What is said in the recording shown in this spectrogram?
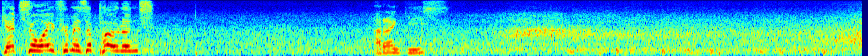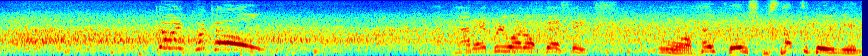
gets away from his opponent. Aranguiz. Going for goal! Had everyone off their seats. Oh, how close was that to going in?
